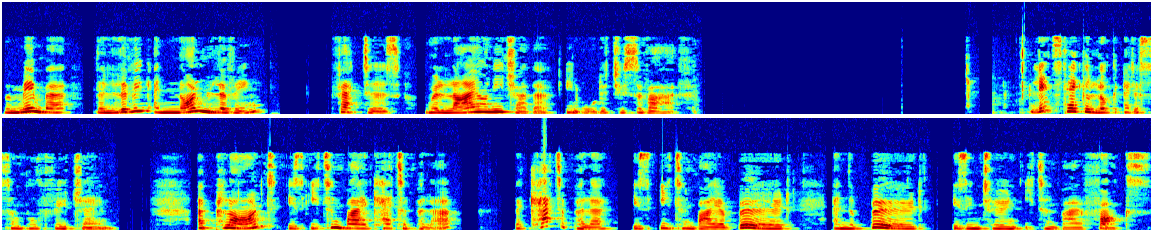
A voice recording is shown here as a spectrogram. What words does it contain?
Remember, the living and non-living factors rely on each other in order to survive. Let's take a look at a simple food chain. A plant is eaten by a caterpillar the caterpillar is eaten by a bird, and the bird is in turn eaten by a fox.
